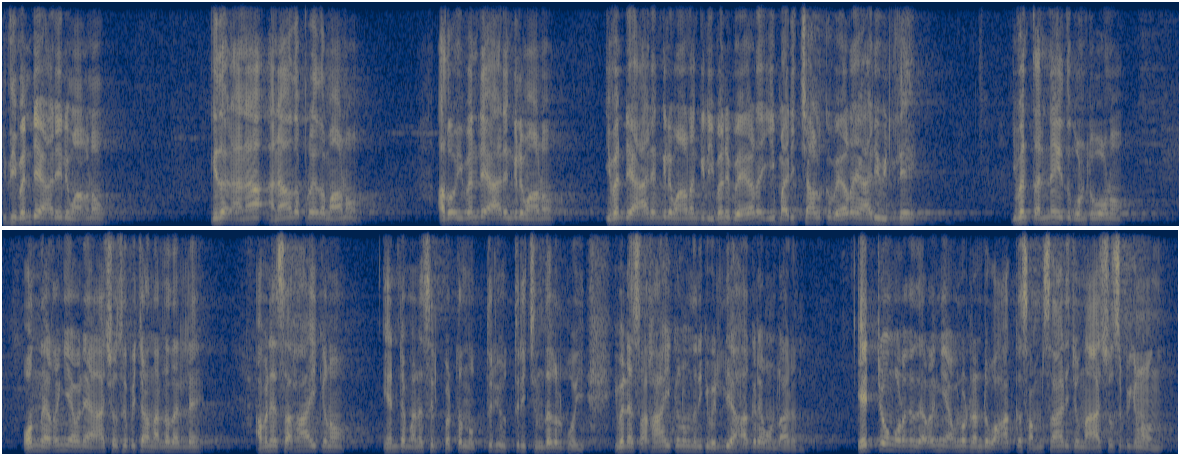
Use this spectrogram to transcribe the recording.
ഇത് ഇവന്റെ ആരെങ്കിലും ആണോ ഇതൊരു അനാ അനാഥപ്രേതമാണോ? അതോ ഇവന്റെ ആരെങ്കിലും ആണോ ഇവന്റെ ആരെങ്കിലും ആണെങ്കിൽ ഇവന് വേറെ ഈ മരിച്ച ആൾക്ക് വേറെ ആരും ഇല്ലേ ഇവൻ തന്നെ ഇത് കൊണ്ടുപോകണോ? ഒന്നിറങ്ങി അവനെ ആശ്വസിപ്പിച്ചാൽ നല്ലതല്ലേ? അവനെ സഹായിക്കണോ? എന്റെ മനസ്സിൽ പെട്ടെന്ന് ഒത്തിരി ഒത്തിരി ചിന്തകൾ പോയി. ഇവനെ സഹായിക്കണമെന്ന് എനിക്ക് വലിയ ആഗ്രഹമുണ്ടായിരുന്നു. ഏറ്റവും കുറഞ്ഞത് ഇറങ്ങി അവനോട് രണ്ട് വാക്ക് സംസാരിച്ചൊന്ന് ആശ്വസിപ്പിക്കണമെന്ന്.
